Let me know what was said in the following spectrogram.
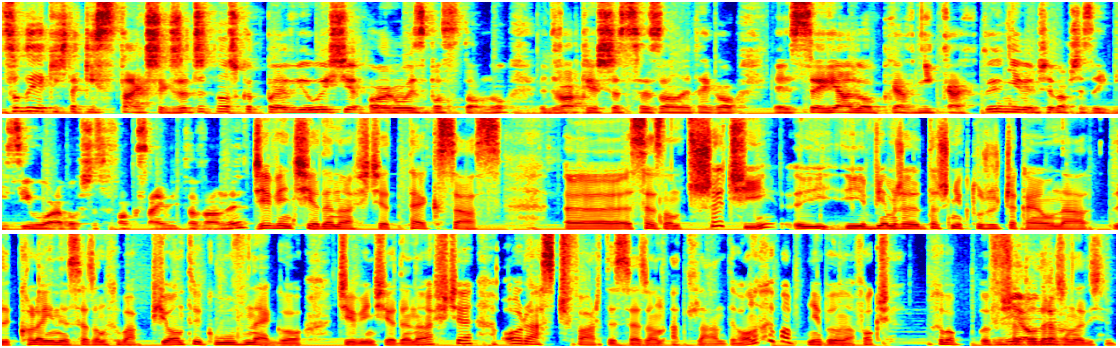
Co do jakichś takich starszych rzeczy, to na przykład pojawiły się Orły z Bostonu. Dwa pierwsze sezony tego e, serialu o prawnikach, który nie wiem, chyba przez ABC był albo przez Foxa emitowany. 9-11 Texas, e, sezon trzeci. I, wiem, że też niektórzy czekają na kolejny sezon, chyba piąty głównego 9-11 oraz czwarty sezon Atlanty. On chyba nie był na Foxie? Chyba wszedł Nie, od razu chyba- na Disney.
